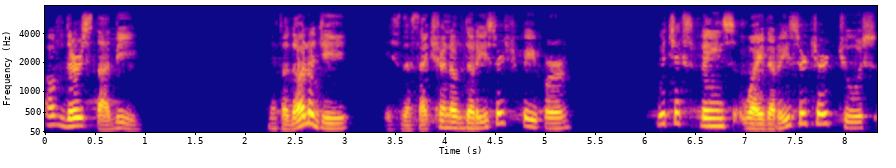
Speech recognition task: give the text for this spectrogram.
of their study. Methodology is the section of the research paper which explains why the researcher chose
